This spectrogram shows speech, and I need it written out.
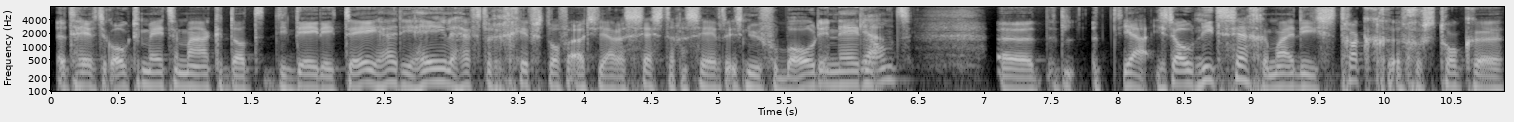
het heeft natuurlijk ook ermee te maken dat die DDT, hè, die hele heftige gifstof uit de jaren 60 en 70, is nu verboden in Nederland. Ja. het, het, ja, je zou het niet zeggen, maar die strak gestrokken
